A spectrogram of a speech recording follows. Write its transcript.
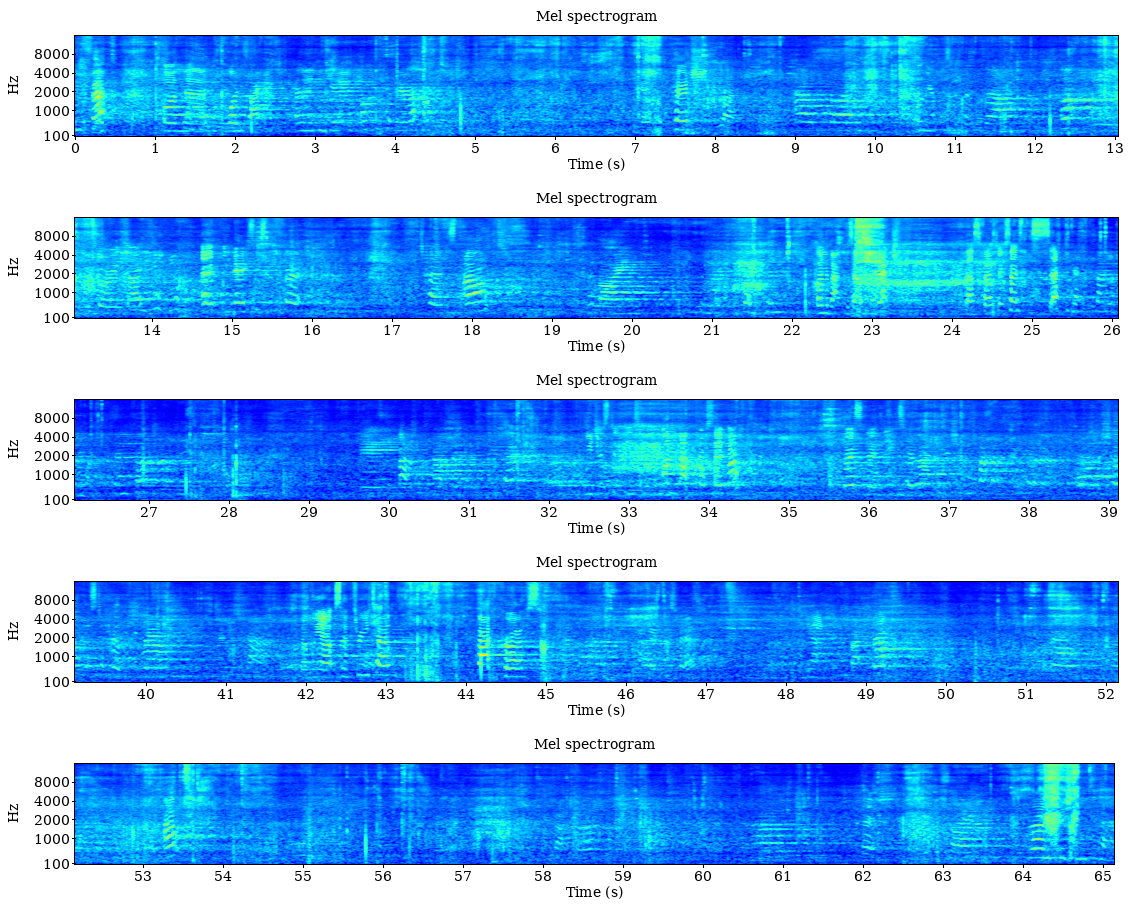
same effect on uh, one side and then you can get up and put your back push, right. Outside, on the opposite foot down. Oh, sorry guys. if you notice that turns out, the line, on the back was out of direction. That's the first exercise. The second exercise. me out. So 310, back cross. Back cross. Lunge, push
